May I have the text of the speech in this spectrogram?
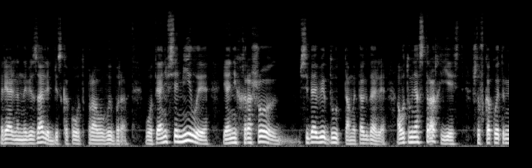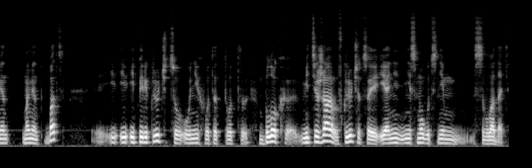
реально навязали без какого-то права выбора. Вот. И они все милые, и они хорошо себя ведут там и так далее. А вот у меня страх есть, что в какой-то момент, момент бац, и, и, и переключится у них вот этот вот блок мятежа включится, и они не смогут с ним совладать.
